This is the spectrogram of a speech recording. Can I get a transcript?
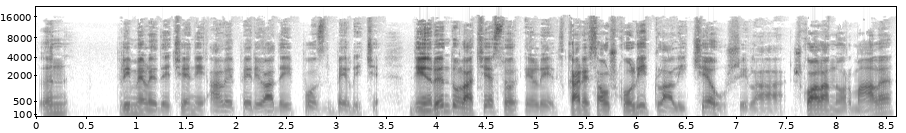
în primele decenii ale perioadei postbelice. Din rândul acestor elevi care s-au școlit la liceu și la școala normală,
